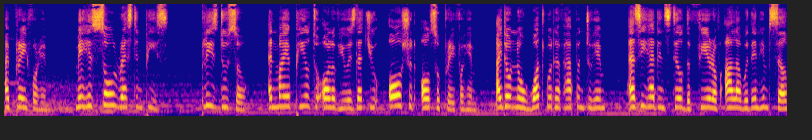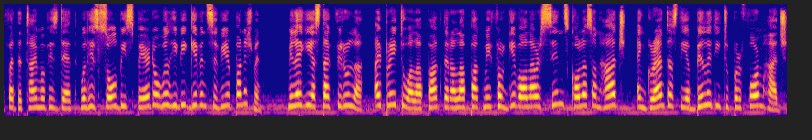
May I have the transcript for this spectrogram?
I pray for him. May his soul rest in peace. Please do so. And my appeal to all of you is that you all should also pray for him. I don't know what would have happened to him as he had instilled the fear of Allah within himself at the time of his death, will his soul be spared or will he be given severe punishment? Milagi Astaghfirullah, I pray to Allah Pak that Allah Pak may forgive all our sins, call us on Hajj, and grant us the ability to perform Hajj.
